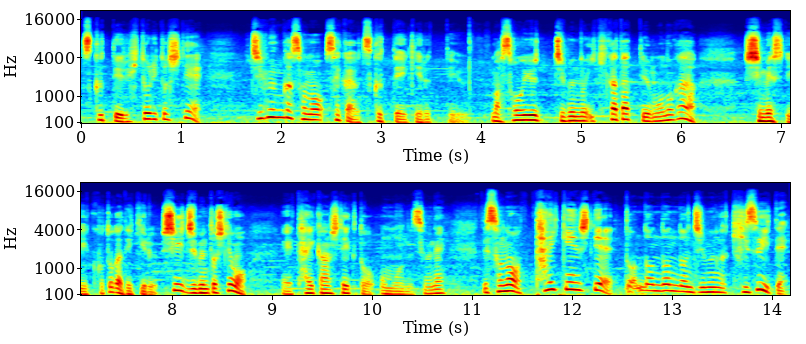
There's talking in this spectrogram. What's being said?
作っている一人として自分がその世界を作っていけるっていう、まあ、そういう自分の生き方っていうものが示していくことができるし自分としても、え、体感していくと思うんですよね。でその体験してどんどんどんどん自分が気づいて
